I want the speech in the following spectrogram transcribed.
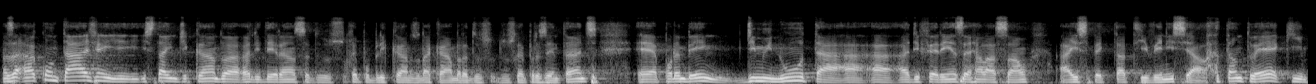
Mas a, a contagem está indicando a, a, liderança dos republicanos na Câmara dos, dos Representantes, é, porém diminuta a, a, a diferença em relação à expectativa inicial. Tanto é que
